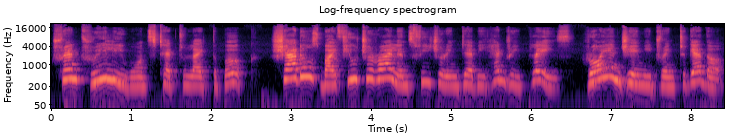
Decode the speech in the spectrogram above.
Trent really wants Ted to like the book. Shadows by Future Islands featuring Debbie Harry plays. Roy and Jamie drink together.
